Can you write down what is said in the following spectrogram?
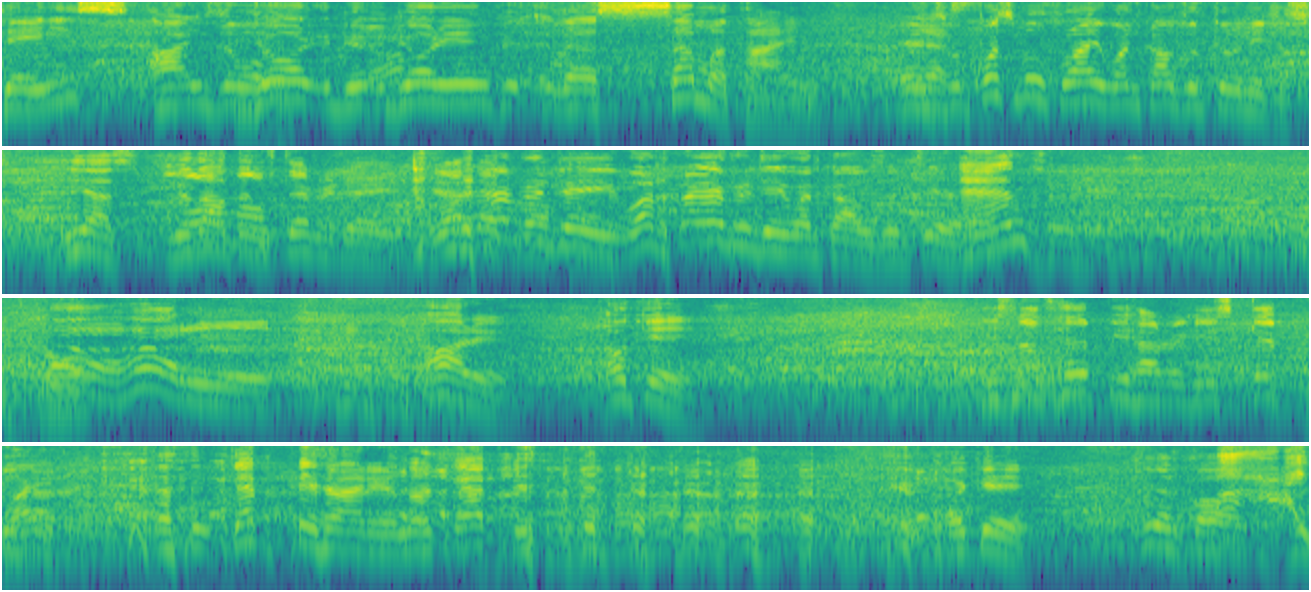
days ah, the world. dur- du- during the summertime. It's Yes. possible fly 1,000 kilometers. Yes, without an- Almost every day. every day, one every day 1,000. Yeah. and Oh, oh Harry. Ari. Okay. He's not happy, Harry. He's happy, Why? Harry. Happy Harry, not happy. okay. Cheers, boys. Ah, ah.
